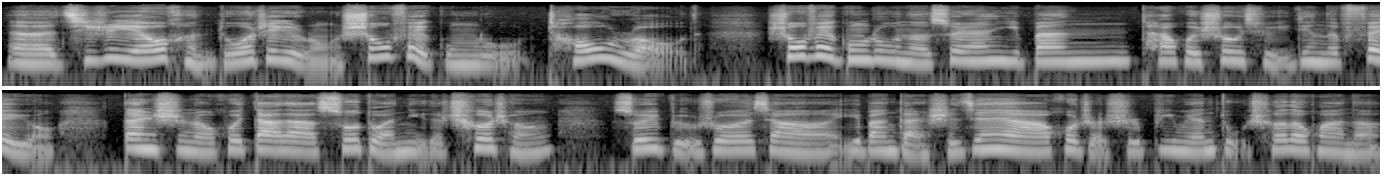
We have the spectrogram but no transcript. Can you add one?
呃，其实也有很多这种收费公路 （toll road）。收费公路呢，虽然一般它会收取一定的费用，但是呢，会大大缩短你的车程。所以，比如说像一般赶时间呀，或者是避免堵车的话呢，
